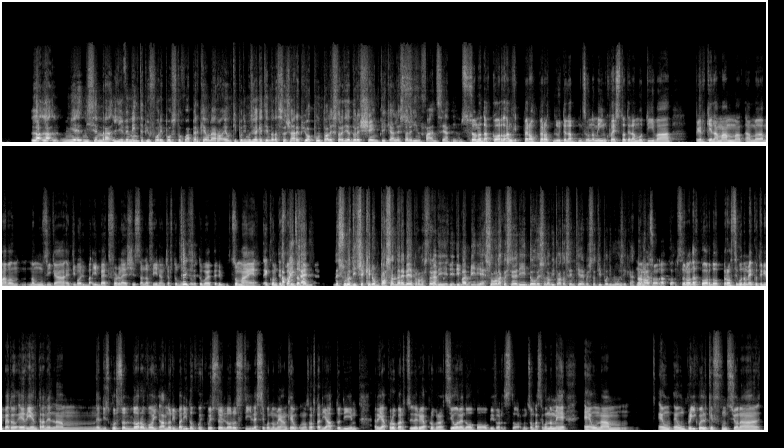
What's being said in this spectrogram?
la, la, mi, mi, sembra lievemente più fuori posto qua perché è, una, è, un tipo di musica che tendo ad associare più appunto alle storie di adolescenti che alle storie di infanzia. Sono d'accordo, anche, però, però lui la, secondo me in questo te la motiva perché la mamma amava una musica e tipo il, i Bet for Lashes alla fine a un certo punto sì, sì. Mettere, insomma è, è contestualizzato poi, cioè, nessuno dice che non possa andare bene per una storia ah, di, di, di, bambini, è solo una questione di dove sono abituato a sentire questo tipo di musica. No, diciamo. no, sono d'accordo, sono d'accordo, però secondo me, ecco, ti ripeto, e rientra nella, mm, nel discorso, loro voi, hanno ribadito che questo è il loro stile, secondo me anche una sorta di atto di riappropriazione, riappropriazione dopo Before the Storm. Insomma, secondo me è una... Mm, è un, è un prequel che funziona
